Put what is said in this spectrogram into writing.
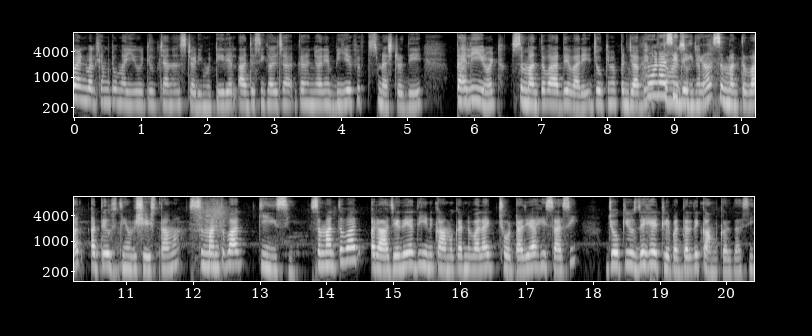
and welcome to my YouTube channel study material ਅੱਜ ਅਸੀਂ ਗੱਲ ਚਾ- ਕਰਨ ਜਾ ਰਹੇ ਹਾਂ BA 5th ਸਮੈਸਟਰ ਦੀ ਪਹਿਲੀ ਯੂਨਿਟ ਸਮੰਤਵਾਦ ਦੇ ਬਾਰੇ ਜੋ ਕਿ ਮੈਂ ਪੰਜਾਬੀ ਵਿੱਚ ਹੁਣ ਅਸੀਂ ਤੁਹਾਨੂੰ ਦੇਖਦੇ ਹਾਂ ਸਮੰਤਵਾਦ ਅਤੇ ਉਸ ਦੀਆਂ ਵਿਸ਼ੇਸ਼ਤਾਵਾਂ। ਸਮੰਤਵਾਦ ਕੀ ਸੀ? ਸਮੰਤਵਾਦ ਰਾਜੇ ਦੇ ਅਧੀਨ ਕੰਮ ਕਰਨ ਵਾਲਾ ਇੱਕ ਛੋਟਾ ਜਿਹਾ ਹਿੱਸਾ ਸੀ ਜੋ ਕਿ ਉਸ ਦੇ ਹੇਠਲੇ ਪੱਧਰ ਤੇ ਕੰਮ ਕਰਦਾ ਸੀ।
